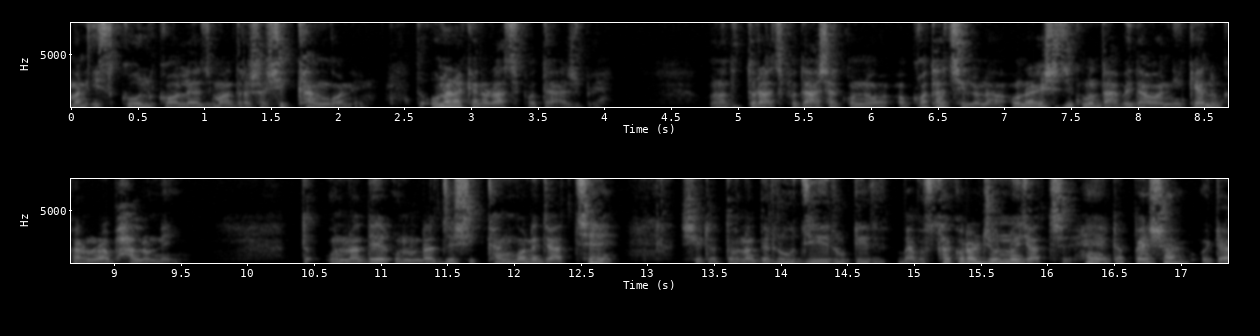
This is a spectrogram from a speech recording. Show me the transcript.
মানে স্কুল, কলেজ, মাদ্রাসা, শিক্ষাঙ্গনে। তো ওনারা কেন রাজপথে আসবে? ওনাদের তো রাজপথে আসার কোনো কথা ছিল না। ওনারা এসেছে কোনো দাবি দেওয়া নেই কেন? কারণ ওরা ভালো নেই। তো ওনাদের, ওনারা যে শিক্ষাঙ্গনে যাচ্ছে সেটা তো ওনাদের রুজি, রুটির ব্যবস্থা করার জন্যই যাচ্ছে। হ্যাঁ এটা পেশা, ওইটা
